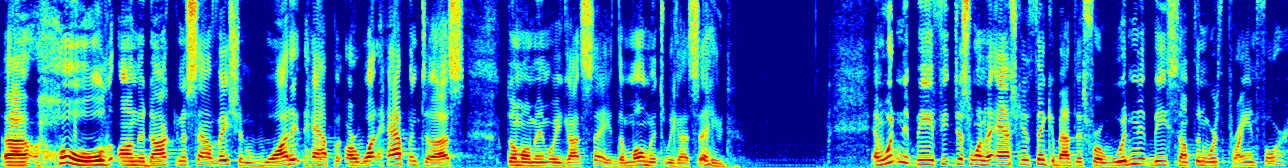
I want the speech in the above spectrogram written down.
uh, hold on the doctrine of salvation. What it happened, or what happened to us the moment we got saved. The moment we got saved. And wouldn't it be, if you just want to ask you to think about this for, wouldn't it be something worth praying for?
